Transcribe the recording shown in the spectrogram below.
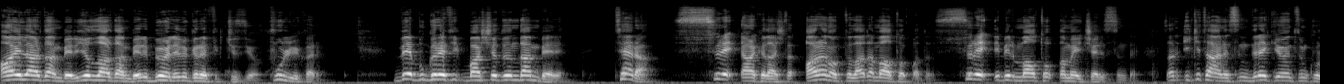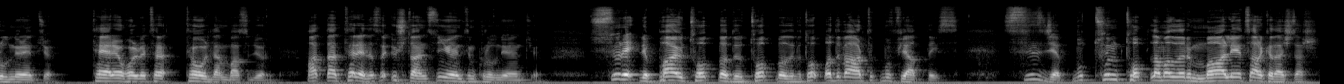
Aylardan beri, yıllardan beri böyle bir grafik çiziyor. Full yukarı. Ve bu grafik başladığından beri Tera sürekli arkadaşlar ara noktalarda mal topladı. Sürekli bir mal toplama içerisinde. Zaten iki tanesini direkt yönetim kurulunu yönetiyor. TR Hol ve Tehol'den bahsediyorum. Hatta TR'de ise 3 tanesini yönetim kurulunu yönetiyor. Sürekli pay topladı, topladı ve topladı ve artık bu fiyattayız. Sizce bu tüm toplamaların maliyeti arkadaşlar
